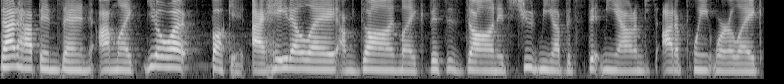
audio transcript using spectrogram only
that happens, and I'm like, you know what? Fuck it. I hate LA. I'm done. Like, this is done. It's chewed me up. It's spit me out. I'm just at a point where, like,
